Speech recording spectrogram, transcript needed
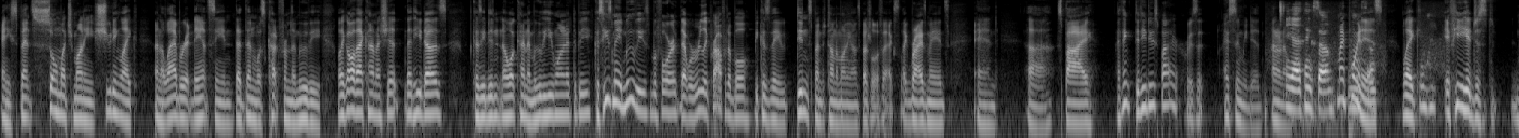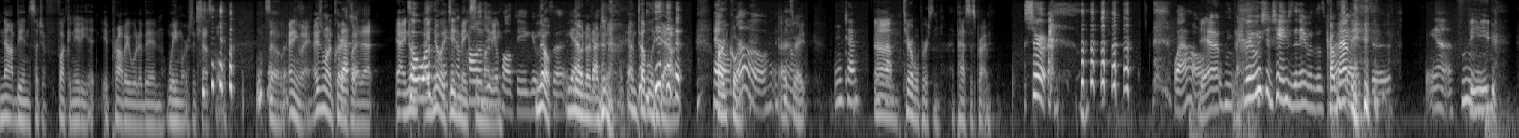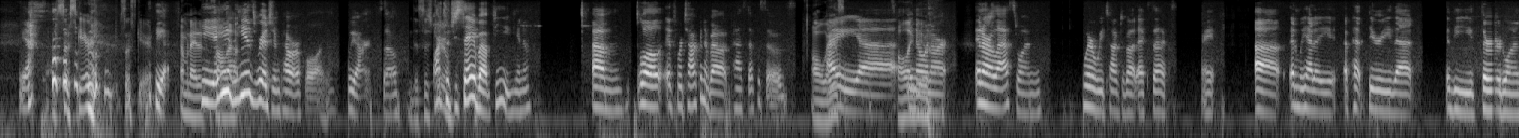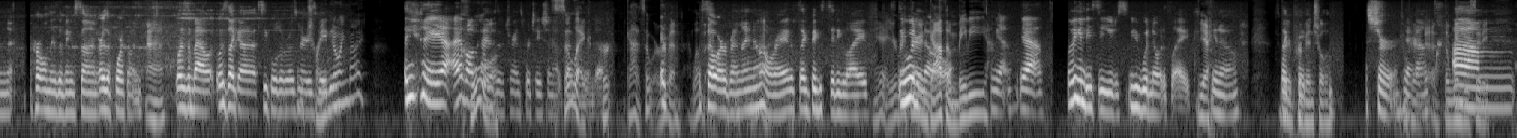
and he spent so much money shooting like an elaborate dance scene that then was cut from the movie, like all that kind of shit that he does because he didn't know what kind of movie he wanted it to be. Because he's made movies before that were really profitable because they didn't spend a ton of money on special effects, like Bridesmaids and uh, Spy. I think did he do Spy or is it? I assume he did. I don't know. Yeah, I think so. My point so. is, like, Mhm. if he had just not been such a fucking idiot, it probably would have been way more successful. so anyway, I just want to clarify Gotcha. that. Yeah, I so know. it I know like it did an make some money. Paul Feig. It No, was a, yeah, no, no, no, gotcha. no, no. Okay. I'm doubling down. Hardcore. No. That's No. right. Okay. okay. Um, terrible person. Past his prime. Sure. wow. Yeah. Maybe we should change the name of this Come at me. to- yeah. Hmm. Feig. Yeah. I'm so scared. I'm so scared. Yeah. I'm gonna edit He he, he is rich and powerful, and we aren't. So This is true. watch what you say about Feig. You know. Um. Well, if we're talking about past episodes, Always. I uh, all I you know do. in our in our last one where we talked about XX, right? Uh, and we had a, a pet theory that the third one, her only living son, or the fourth one, uh-huh. was about was like a sequel to there Rosemary's train Baby. going by? yeah, yeah, I have all kinds of transportation So like, ur- God, it's so urban. I love that. so urban. I know, right? It's like big city life. yeah, you're you right there wouldn't in know. Gotham, baby. Yeah, yeah. Living in DC, you just you wouldn't know what it's like. Yeah. you know. It's very like- provincial Sure. compared yeah. the windy city. Um,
